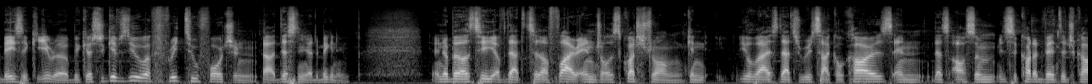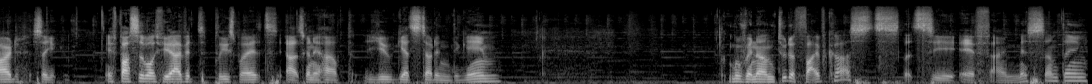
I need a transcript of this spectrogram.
basic hero because she gives you a free 2 fortune uh, destiny at the beginning. The ability of that uh, flyer angel is quite strong. You can utilize that to recycle cards, and that's awesome. It's a card advantage card, so you, if possible, if you have it, please play it. Uh, it's going to help you get started in the game. Moving on to the five costs. Let's see if I missed something.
